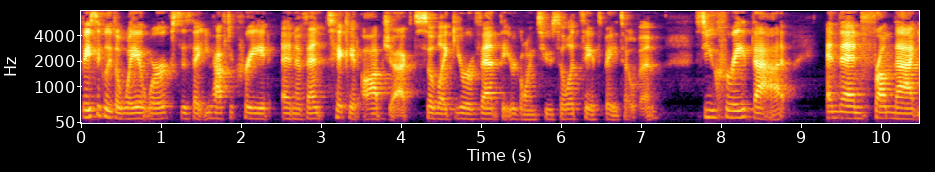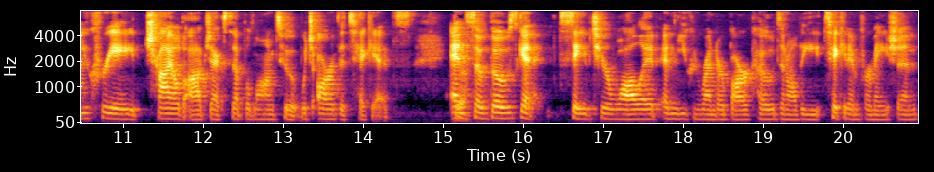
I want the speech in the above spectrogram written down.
Basically, the way it works is that you have to create an event ticket object. So, like your event that you're going to. So, let's say it's Beethoven. So, you create that, and then from that, you create child objects that belong to it, which are the tickets. And Yeah. so, those get saved to your wallet, and you can render barcodes and all the ticket information.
